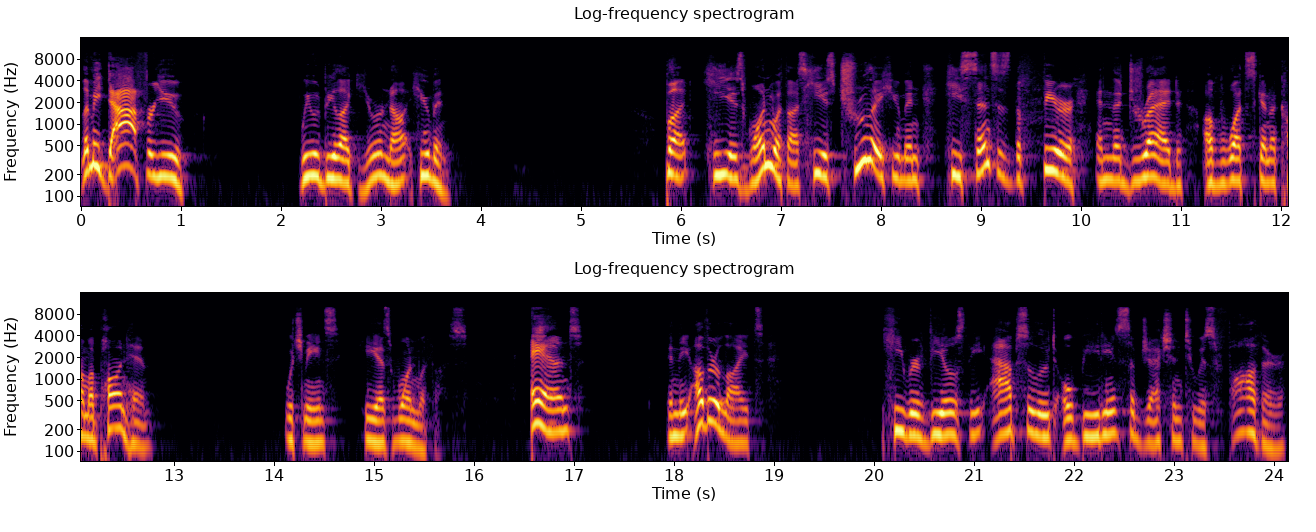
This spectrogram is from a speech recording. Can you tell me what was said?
Let me die for you. We would be like, you're not human. But he is one with us. He is truly human. He senses the fear and the dread of what's going to come upon him, which means he has one with us. And in the other light, he reveals the absolute obedient subjection to his Father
